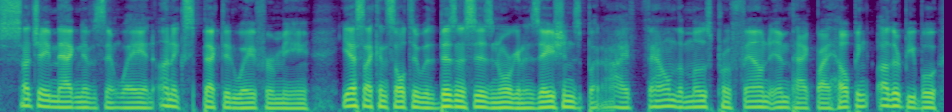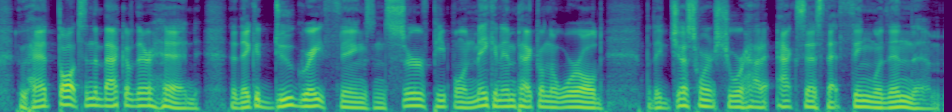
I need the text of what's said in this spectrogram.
such a magnificent way, an unexpected way for me. Yes, I consulted with businesses and organizations, but I found the most profound impact by helping other people who had thoughts in the back of their head that they could do great things and serve people and make an impact on the world, but they just weren't sure how to access that thing within them.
